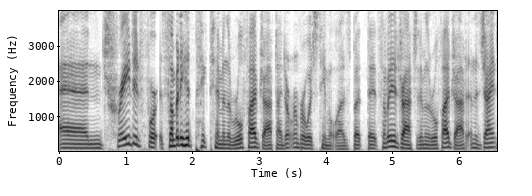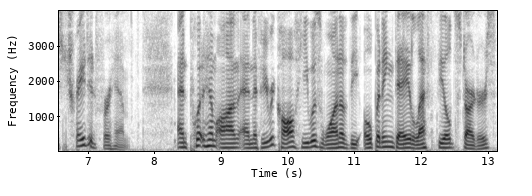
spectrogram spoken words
and traded for somebody had picked him in the rule 5 draft i don't remember which team it was but they, somebody had drafted him in the rule 5 draft and the giants traded for him and put him on. And if you recall, he was one of the opening day left field starters.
